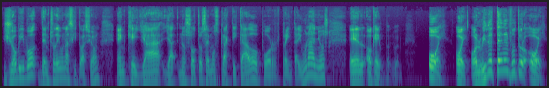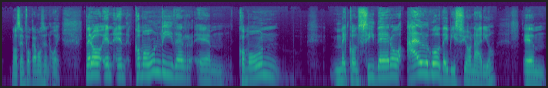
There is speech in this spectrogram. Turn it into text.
yo vivo dentro de una situación en que ya, ya nosotros hemos practicado por 31 años el, ok, hoy, hoy, olvídate del futuro, hoy, nos enfocamos en hoy. Pero en, en- como un líder, em, como un, me considero algo de visionario, em,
